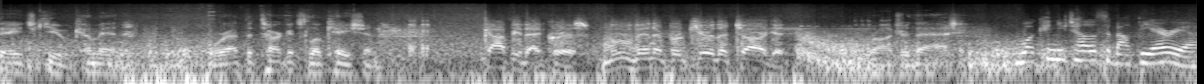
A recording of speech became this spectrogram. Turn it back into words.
HQ, come in. We're at the target's location. Copy that, Chris. Move in and procure the target. Roger that. What can you tell us about the area?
